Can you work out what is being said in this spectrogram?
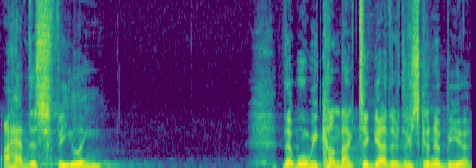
I have this feeling that when we come back together, there's going to be a,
